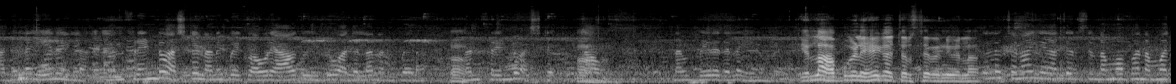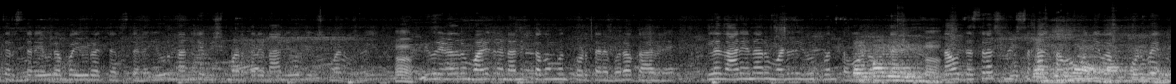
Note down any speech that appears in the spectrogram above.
ಅದೆಲ್ಲ ಏನೂ ಇಲ್ಲ. ನನ್ನ ಫ್ರೆಂಡು ಅಷ್ಟೇ ನನಗೆ ಬೇಕು. ಅವ್ರು ಯಾವುದು ಇದು ಅದೆಲ್ಲ ನನಗೆ ಬೇಡ. ನನ್ನ ಫ್ರೆಂಡು ಅಷ್ಟೇ. ನಾವು. ನಮ್ಗೆ ಬೇರೆದೆಲ್ಲ ಏನು ಬೇಡ ಎಲ್ಲ ಹಬ್ಬಗಳು ಹೇಗೆ ಆಚರಿಸ್ತೀರ ನೀವೆಲ್ಲ? ಎಲ್ಲ ಚೆನ್ನಾಗಿ ಆಚರಿಸ್ತಾರೆ ನಮ್ಮ ಹಬ್ಬ ನಮ್ಮ ಆಚರಿಸ್ತಾರೆ ಇವ್ರ ಹಬ್ಬ ಇವ್ರು ಆಚರಿಸ್ತಾರೆ. ಇವ್ರು ನನಗೆ ವಿಶ್ ಮಾಡ್ತಾರೆ ನಾನು ಇವ್ರಿಗೆ ವಿಶ್ ಮಾಡ್ತೀವಿ. ಹಾಂ. ಇವ್ರು ಏನಾದರೂ ಮಾಡಿದ್ರೆ ನನಗೆ ತಗೊಂಬಂದು ಕೊಡ್ತಾರೆ ಬರೋಕ್ಕಾದ್ರೆ. ಇಲ್ಲ ನಾನೇನಾದ್ರು ಮಾಡಿದ್ರೆ ಇವ್ರು ಬಂದು ತಗೊಂಡು ಹೋಗ್ತಾರೆ. ನಾವು ದಸರಾ ಸ್ವೀಟ್ ಸಹ ತಗೊಂಬಂದು ಇವಾಗ ಕೊಡಬೇಕು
